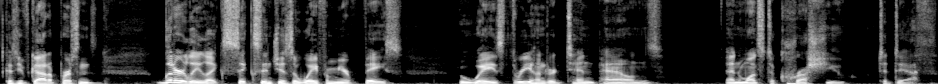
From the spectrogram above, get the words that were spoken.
Because you've got a person literally like six inches away from your face who weighs 310 pounds and wants to crush you to death.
